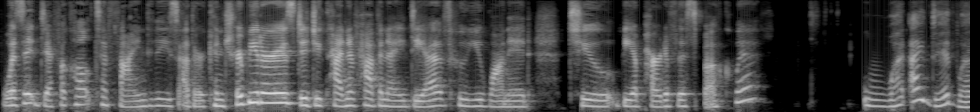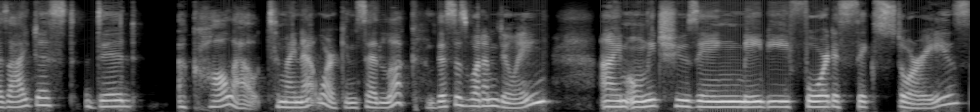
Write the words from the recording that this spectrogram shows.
was it difficult to find these other contributors? Did you kind of have an idea of who you wanted to be a part of this book with? What I did was I just did a call out to my network and said, look, this is what I'm doing. I'm only choosing maybe four to six stories.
